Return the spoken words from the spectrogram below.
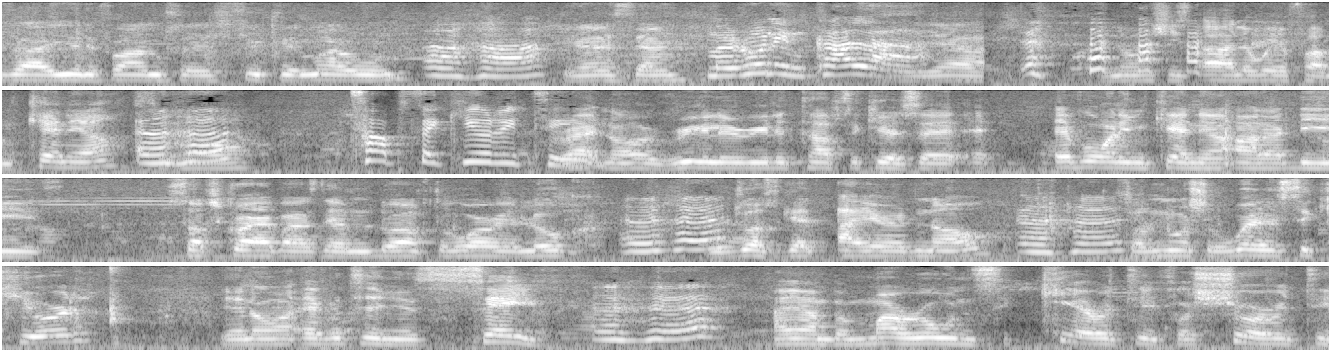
is our uniform, so it's strictly maroon. Uh-huh. You understand? Maroon in color. Yeah. You know, she's all the way from Kenya. So, you Uh-huh. know, Top security. right now, really, really top security. So, eh, everyone in Kenya, all of these subscribers, them don't have to worry. Look, Uh-huh. we just get hired now. Uh-huh. So, no, she's well secured. You know, everything is safe. Uh-huh. I am the maroon security for surety.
